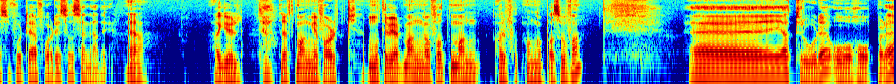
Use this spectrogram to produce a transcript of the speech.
så fort jeg får de, så sender jeg de. Ja. Ja, gull. Ja. Truffet mange folk. Motivert mange og fått mange Har du fått mange opp av sofaen? Eh, jeg tror det, og håper det.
